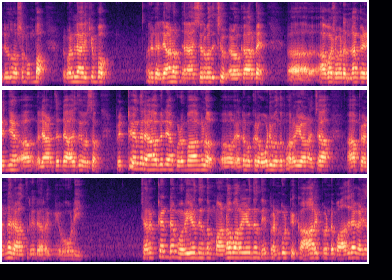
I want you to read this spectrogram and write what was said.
ഇരുപത് വർഷം മുമ്പ് പള്ളിയിലായിരിക്കുമ്പോൾ ഒരു കല്യാണം ഞാൻ ആശീർവദിച്ചു ഇടവക്കാരുടെ ആഘോഷമായിട്ട് എല്ലാം കഴിഞ്ഞ് ആ കല്യാണത്തിന്റെ ആദ്യത്തെ ദിവസം പിറ്റേന്ന് രാവിലെ ആ കുടുംബാംഗങ്ങൾ ആ, എന്റെ മക്കൾ ഓടി വന്ന് പറയുകയാണ് അച്ഛാ ആ പെണ്ണ് രാത്രിയിൽ ഇറങ്ങി ഓടി. ചെറുക്കന്റെ മുറിയിൽ നിന്നും മണവറയിൽ നിന്ന് ഈ പെൺകുട്ടി കാറിക്കൊണ്ട് പാതിര കഴിഞ്ഞ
